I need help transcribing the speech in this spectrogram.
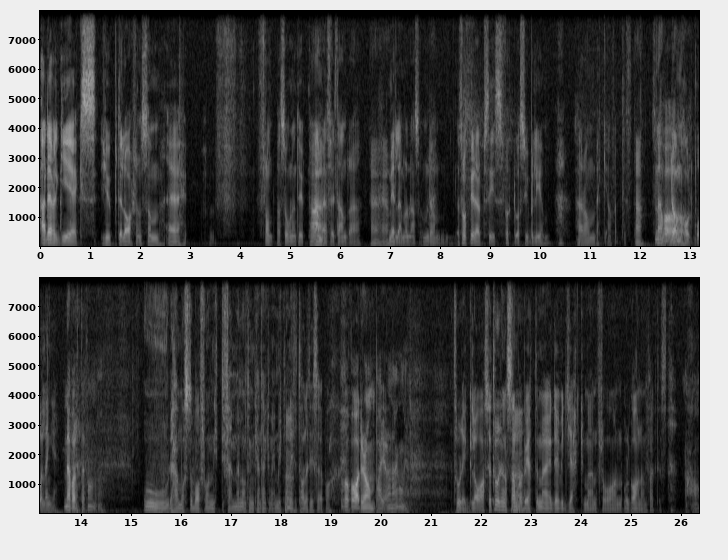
Ja det är väl GX Djupde Larsson som är frontpersonen typ. Han Ja. använder sig lite andra Ja, ja, medlemmar ibland så. Men de, jag tror de firade precis 40-årsjubileum här om veckan faktiskt. ja. Så När de, var- de har hållit på länge. När var detta ifrån då? Oh, det här måste vara från 95 eller någonting kan jag tänka mig. Mitten av Ja. 90-talet gissar jag på. Vad var det de pajade den här gången? Jag tror det är glas. Jag tror det är något samarbete med David Jackman från Organum faktiskt. Jaha.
